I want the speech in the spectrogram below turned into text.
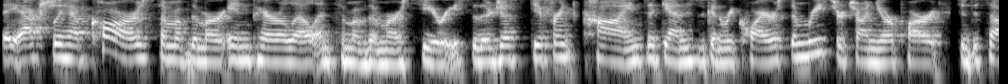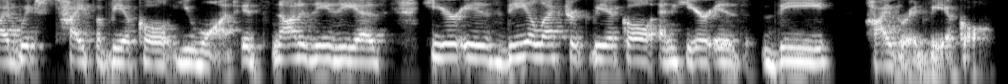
they actually have cars. Some of them are in parallel and some of them are series. So they're just different kinds. Again, this is going to require some research on your part to decide which type of vehicle you want. It's not as easy as here is the electric vehicle and here is the hybrid vehicle.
